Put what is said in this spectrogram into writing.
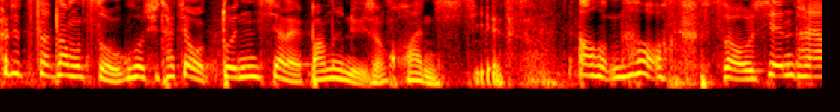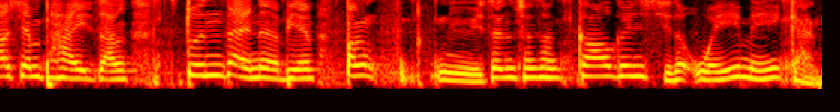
他就让我走过去，他叫我蹲下来帮那个女生换鞋子。哦 no！首先他要先拍一张蹲在那边帮女生穿上高跟鞋的唯美感。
